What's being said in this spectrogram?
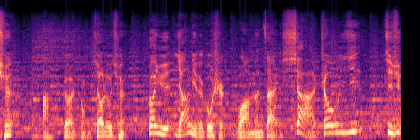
群，啊，各种交流群。关于杨里的故事，我们在下周一继续。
